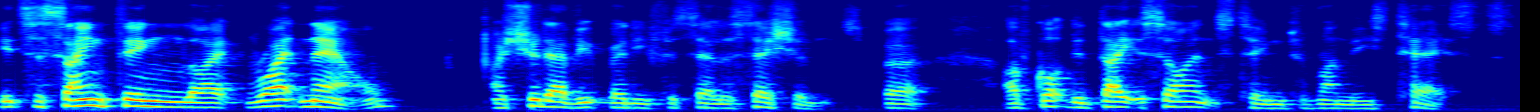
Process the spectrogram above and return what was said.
It's the same thing. Like right now, I should have it ready for seller sessions, but I've got the data science team to run these tests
